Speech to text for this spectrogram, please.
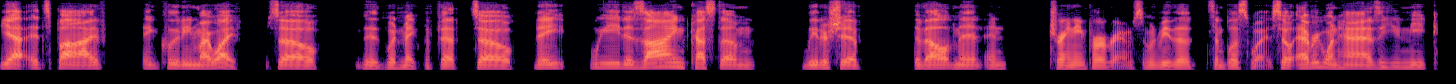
Yeah, it's five, including my wife. So it would make the fifth. So they we design custom leadership development and training programs. It would be the simplest way. So everyone has a unique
